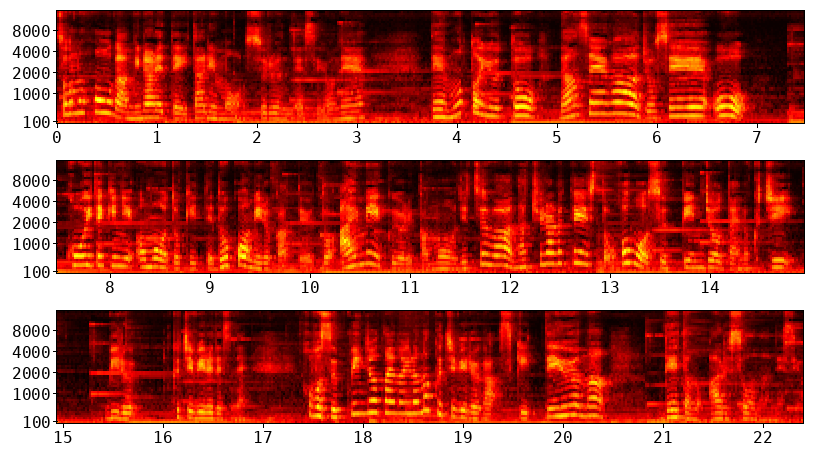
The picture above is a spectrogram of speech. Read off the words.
その方が見られていたりもするんですよね。でもっと言うと男性が女性を好意的に思う時ってどこを見るかっていうとアイメイクよりかも実はナチュラルテイストほぼすっぴん状態の唇唇ですね。ほぼすっぴん状態の色の唇が好きっていうようなデータもあるそうなんですよ。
